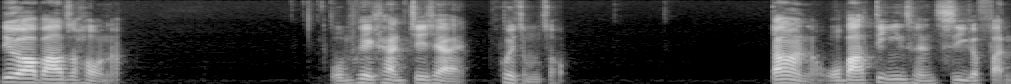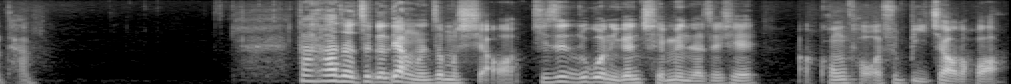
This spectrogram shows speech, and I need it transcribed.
六幺八之后呢，我们可以看接下来会怎么走。当然了，我把它定义成是一个反弹。那它的这个量能这么小啊，其实如果你跟前面的这些啊空头去比较的话，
